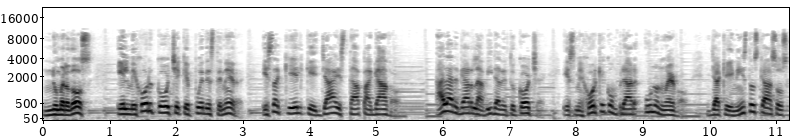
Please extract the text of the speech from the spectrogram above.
Número 2. El mejor coche que puedes tener es aquel que ya está pagado. Alargar la vida de tu coche es mejor que comprar uno nuevo, ya que en estos casos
